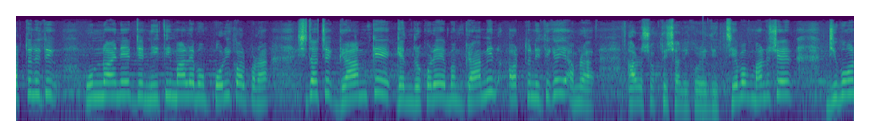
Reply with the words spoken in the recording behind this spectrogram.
অর্থনৈতিক উন্নয়নের যে নীতিমাল এবং পরিকল্পনা, সেটা হচ্ছে গ্রামকে কেন্দ্র করে এবং গ্রামীণ অর্থনীতিকেই আমরা আরও শক্তিশালী করে দিচ্ছি এবং মানুষের জীবন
